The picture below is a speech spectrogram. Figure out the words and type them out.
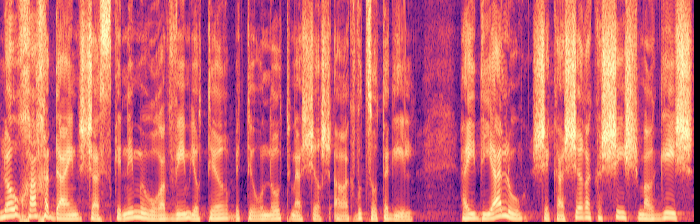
לא הוכח עדיין שהזקנים מעורבים יותר בתאונות מאשר שאר הקבוצות הגיל. האידיאל הוא שכאשר הקשיש מרגיש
